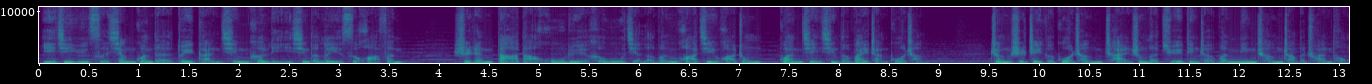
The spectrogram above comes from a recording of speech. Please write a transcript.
以及与此相关的对感情和理性的类似划分。使人大大忽略和误解了文化进化中关键性的外展过程，正是这个过程产生了决定着文明成长的传统。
